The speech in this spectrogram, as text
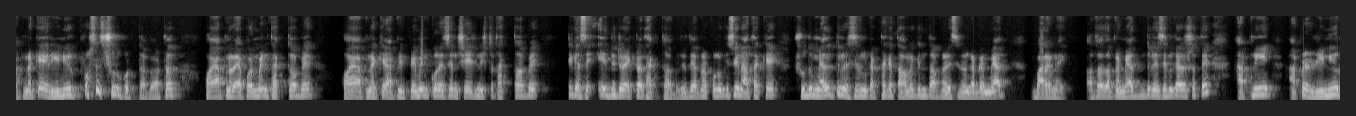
আপনাকে রিনিউর প্রসেস শুরু করতে হবে। অর্থাৎ হয় আপনার অ্যাপয়েন্টমেন্ট থাকতে হবে, হয় আপনাকে আপনি পেমেন্ট করেছেন, সেই জিনিসটা থাকতে হবে। ঠিক আছে, এই দুটোর একটা থাকতে হবে। যদি আপনার কোনো কিছুই না থাকে, শুধু মেয়াদ উত্তীর্ণ রেসিডেন্ট কার্ড থাকে, তাহলে কিন্তু আপনার রেসিডেন্ট কার্ডের মেয়াদ বাড়ে নাই। অর্থাৎ আপনার মেয়াদ উত্তীর্ণ রেসিডেন্ট কার্ডের সাথে আপনি আপনার রিনিউর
